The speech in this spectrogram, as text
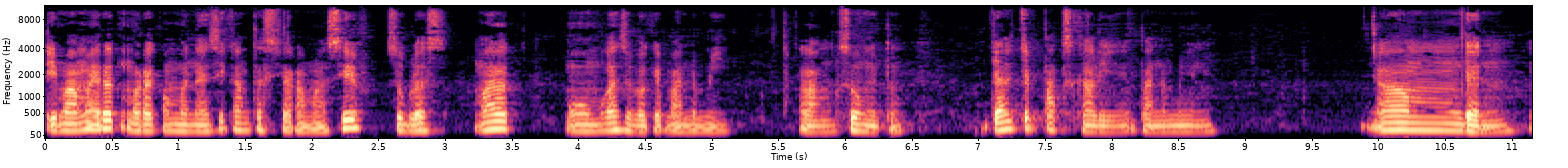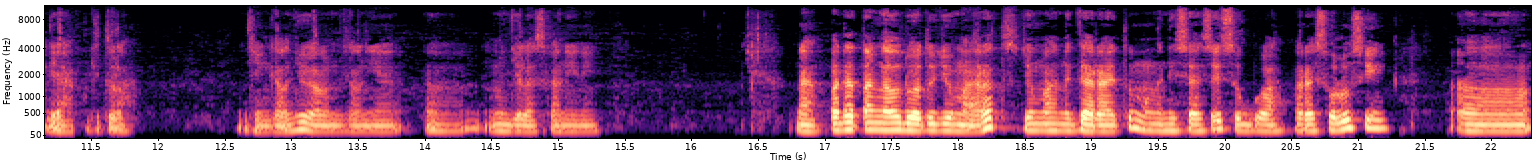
5 Maret merekomendasikan tes secara masif. 11 Maret mengumumkan sebagai pandemi. Langsung itu. Jalan cepat sekali pandemi ini. Um, dan ya begitulah jengkel juga kalau misalnya uh, menjelaskan ini. Nah, pada tanggal 27 Maret, sejumlah negara itu menginisiasi sebuah resolusi uh,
